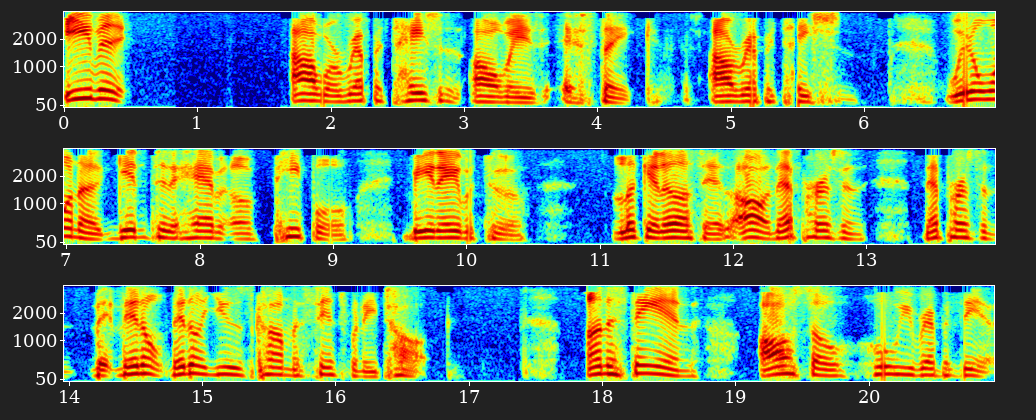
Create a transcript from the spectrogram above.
Even our reputation is always at stake. Our reputation. We don't want to get into the habit of people being able to look at us as, oh, that person, that person, they, they don't, they don't use common sense when they talk. Understand also who we represent.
